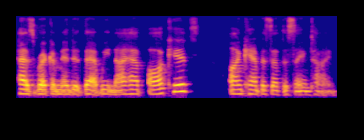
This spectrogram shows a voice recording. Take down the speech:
has recommended that we not have all kids on campus at the same time.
